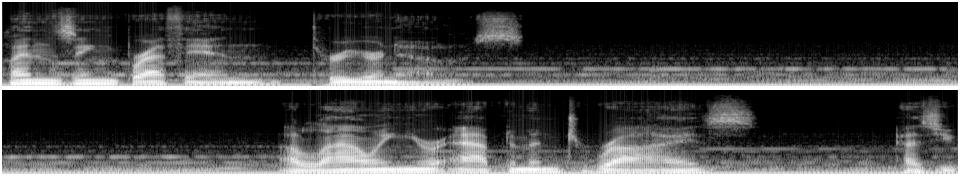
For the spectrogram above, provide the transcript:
cleansing breath in through your nose. Allowing your abdomen to rise as you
